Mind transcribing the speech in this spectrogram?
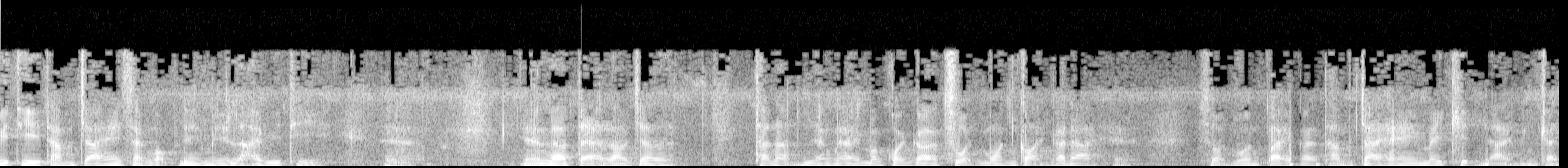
วิธีทำใจให้สงบนี่มีหลายวิธีอย่างนั้นแล้วแต่เราจะถนัดอย่างไรบางคนก็สวดมนต์ก่อนก็ได้สวดมนต์ไปก็ทำใจให้ไม่คิดได้เหมือนกัน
